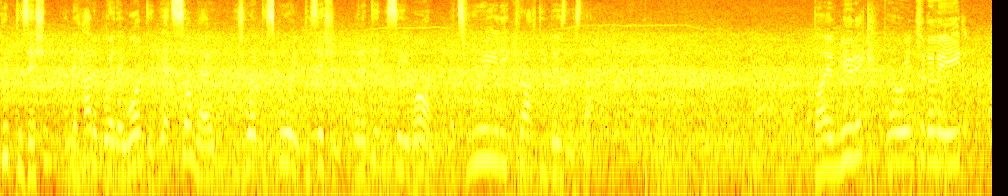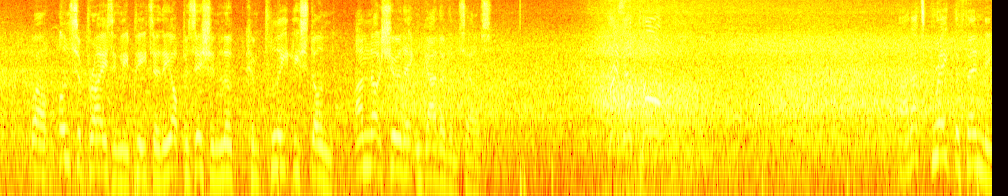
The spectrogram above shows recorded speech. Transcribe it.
good position and they had him where they wanted, yet somehow he's worked the scoring position when it didn't see him on. It's really crafty business, that. Bayern Munich go into the lead. Well, unsurprisingly, Peter, the opposition looked completely stunned. I'm not sure they can gather themselves. Has a pop! Ah, that's great defending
